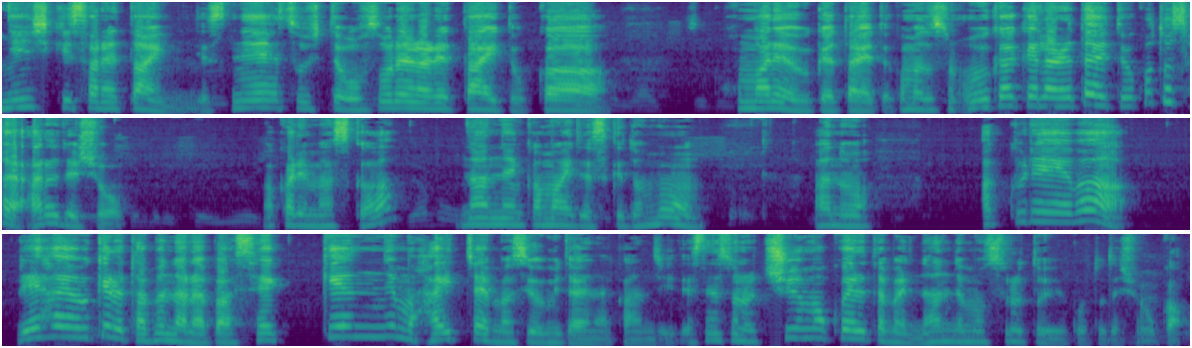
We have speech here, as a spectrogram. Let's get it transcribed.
認識されたいんですね。そして恐れられたいとか、誉れを受けたいとか、まずその追いかけられたいということさえあるでしょう。わかりますか？何年か前ですけども、あの、悪霊は礼拝を受けるためならば石鹸にも入っちゃいますよみたいな感じですね。その注目を得るために何でもするということでしょうか。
